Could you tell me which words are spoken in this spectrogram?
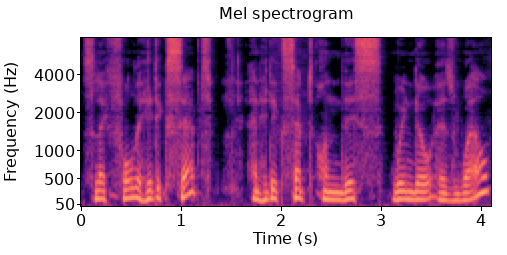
Select folder, hit accept, and hit accept on this window as well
